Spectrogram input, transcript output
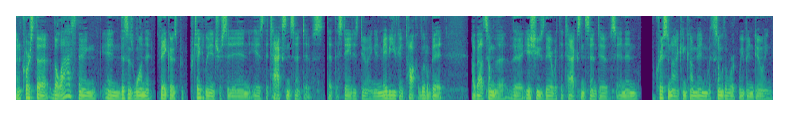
And of course, the, the last thing, and this is one that VACO is particularly interested in, is the tax incentives that the state is doing. And maybe you can talk a little bit about some of the, the issues there with the tax incentives, and then Chris and I can come in with some of the work we've been doing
